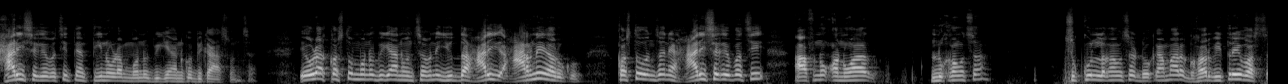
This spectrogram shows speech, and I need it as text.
हारिसकेपछि त्यहाँ तिनवटा मनोविज्ञानको विकास हुन्छ। एउटा कस्तो मनोविज्ञान हुन्छ भने युद्ध हारि हार्नेहरूको कस्तो हुन्छ भने हारिसकेपछि आफ्नो अनुहार लुकाउँछ चुक्कुल लगाउँछ ढोकामा र घरभित्रै बस्छ।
